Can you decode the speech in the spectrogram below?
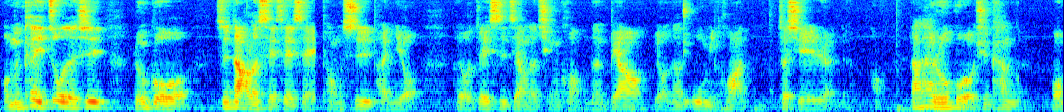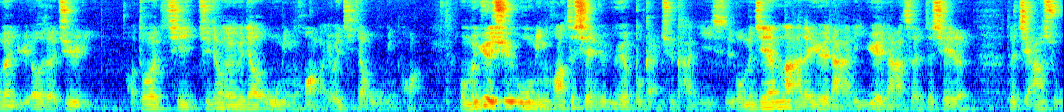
我们可以做的是，如果知道了谁谁谁同事朋友有类似这样的情况，我们不要有那污名化这些人的。好，那他如果有去看我们与恶的距离，好多其其中有一个叫污名化嘛，有一集叫污名化。我们越去污名化这些人，就越不敢去看医师。我们今天骂得越大力、越大声，这些人的家属，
